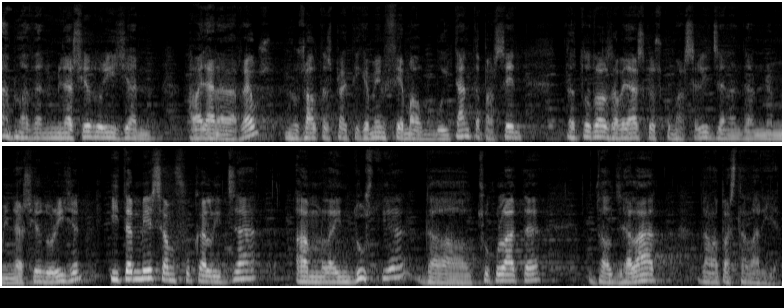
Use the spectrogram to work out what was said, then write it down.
amb la denominació d'origen avellana de Reus. Nosaltres pràcticament fem el 80% de totes les avellanes que es comercialitzen en denominació d'origen i també s'han focalitzat amb la indústria del xocolata, del gelat, de la pasteleria.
